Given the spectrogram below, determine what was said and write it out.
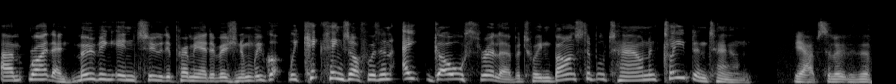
Um, right then, moving into the Premier Division, and we've got we kick things off with an eight-goal thriller between Barnstaple Town and Clevedon Town. Yeah, absolutely. The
